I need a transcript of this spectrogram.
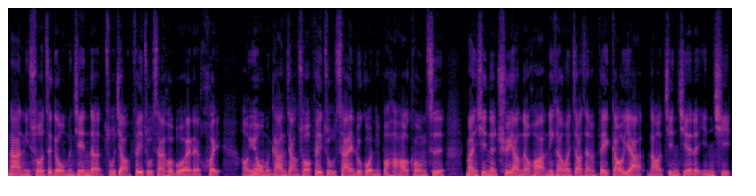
那你说这个我们今天的主角肺阻塞会不会的？会哦，因为我们刚刚讲说肺阻塞，如果你不好好控制，慢性的缺氧的话，你可能会造成肺高压，然后间接的引起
